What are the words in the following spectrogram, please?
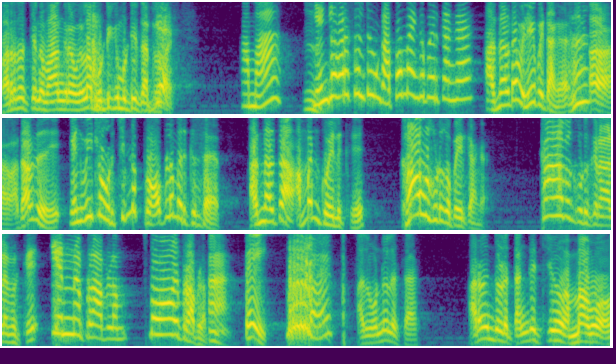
வரதட்சணை வாங்குறவங்க எல்லாம் முட்டிக்கு முட்டி தட்டுறாங்க. ஆமா. எங்க வர சொல்லிட்டு உங்க அப்பா அம்மா எங்க போயிருக்காங்க? அதனால தான் வெளியே போயிட்டாங்க. அதாவது எங்க வீட்ல ஒரு சின்ன ப்ராப்ளம் இருக்கு சார். அதனால தான் அம்மன் கோயிலுக்கு காவல் கொடுக்க போயிருக்காங்க. காவு கொடுக்கற அளவுக்கு என்ன ப்ராப்ளம் ஸ்மால் ப்ராப்ளம். பேய் அது ஒண்ணும் இல்ல சார். அரவிந்தோட தங்கச்சியும் அம்மாவும்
